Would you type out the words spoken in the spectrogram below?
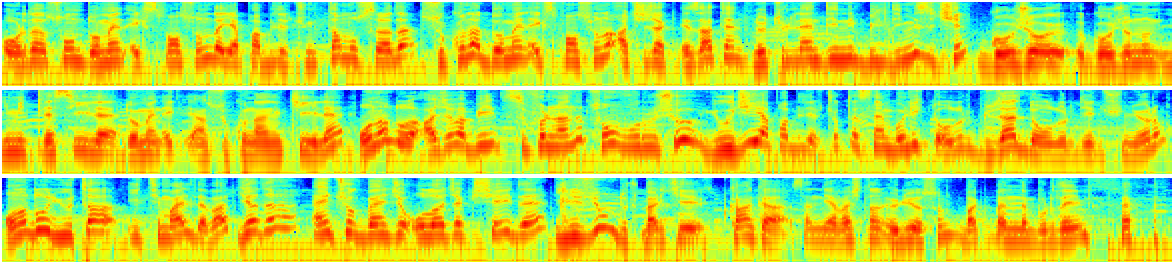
Orada son domain ekspansiyonu da yapabilir. Çünkü tam o sırada Sukuna domain ekspansiyonu açacak. E zaten nötrlendiğini bildiğimiz için Gojo Gojo'nun limitlesiyle domain yani Sukuna'nınki ile ona dolayı acaba bir sıfırlanıp son vuruşu Yuji yapabilir. Çok da sembolik de olur, güzel de olur diye düşünüyorum. Ona dolayı Yuta ihtimali de var. Ya da en çok bence olacak şey de illüzyondur. Belki kanka sen yavaştan ölüyorsun. Bak ben de buradayım.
